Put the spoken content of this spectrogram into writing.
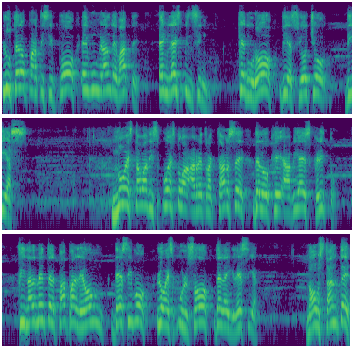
Lutero participó en un gran debate en Leipzig que duró 18 días no estaba dispuesto a, retractarse de lo que había escrito. Finalmente el Papa León X lo expulsó de la iglesia. No obstante,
